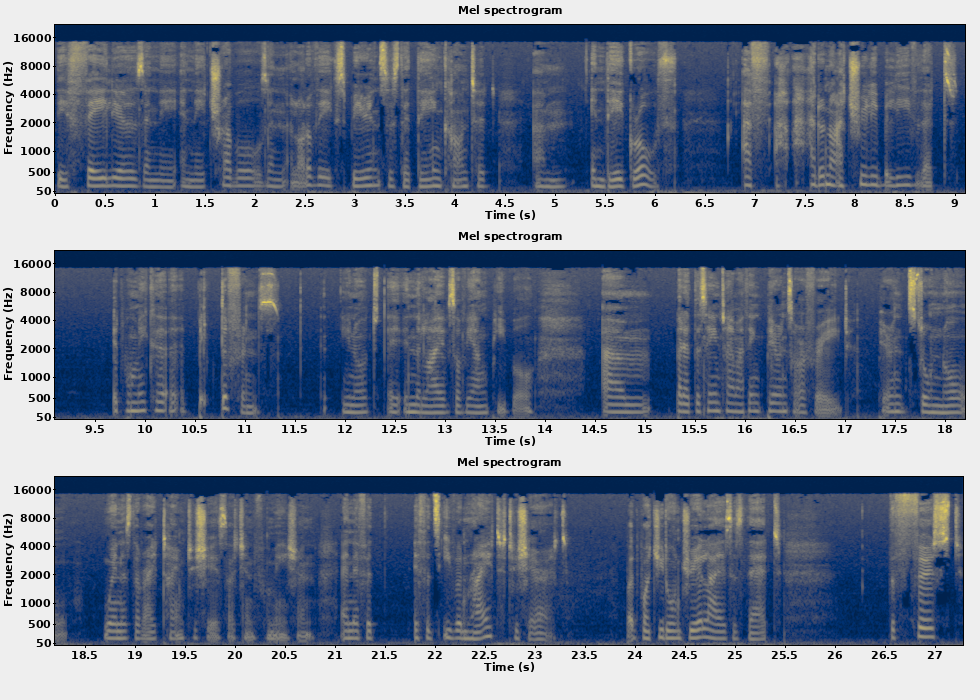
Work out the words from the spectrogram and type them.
their failures and their and their troubles and a lot of the experiences that they encountered um, in their growth I, I don't know I truly believe that it will make a, a big difference you know t- in the lives of young people. Um, but at the same time I think parents are afraid. Parents don't know when is the right time to share such information and if it if it's even right to share it but what you don't realize is that the first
